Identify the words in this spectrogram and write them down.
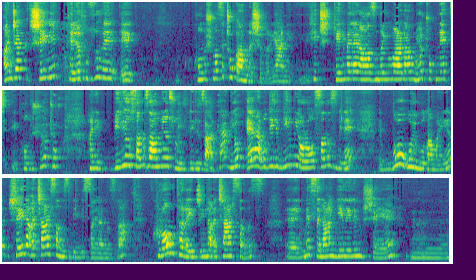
Ancak şeyi telaffuzu ve e, konuşması çok anlaşılır. Yani hiç kelimeler ağzında yuvarlanmıyor. Çok net e, konuşuyor. Çok hani biliyorsanız anlıyorsunuz dili zaten. Yok eğer o dili bilmiyor olsanız bile e, bu uygulamayı şeyle açarsanız bilgisayarınızda Chrome tarayıcıyla açarsanız e, mesela gelelim şeye hmm,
